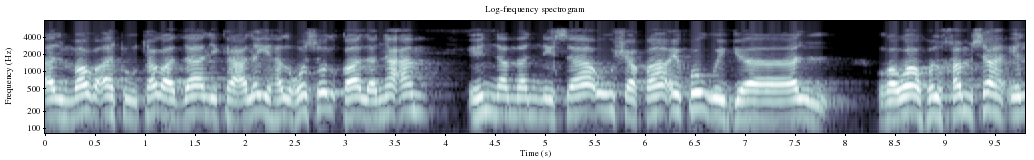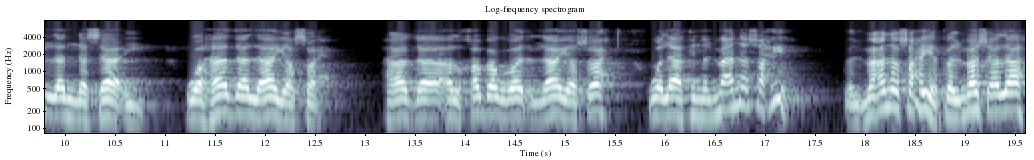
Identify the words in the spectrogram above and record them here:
المرأة ترى ذلك عليها الغسل؟ قال نعم إنما النساء شقائق الرجال. رواه الخمسة إلا النسائي وهذا لا يصح هذا الخبر لا يصح ولكن المعنى صحيح. المعنى صحيح فالمسألة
